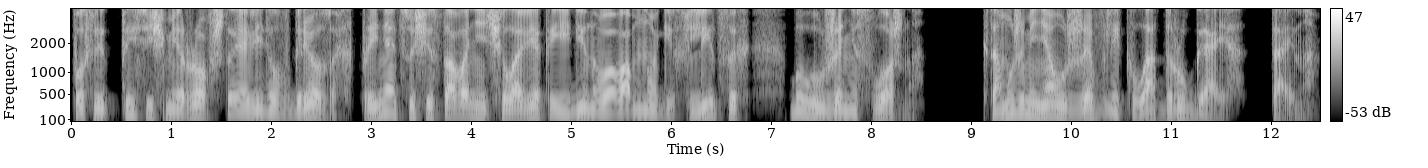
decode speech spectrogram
После тысяч миров, что я видел в грезах, принять существование человека, единого во многих лицах, было уже несложно. К тому же меня уже влекла другая тайна.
